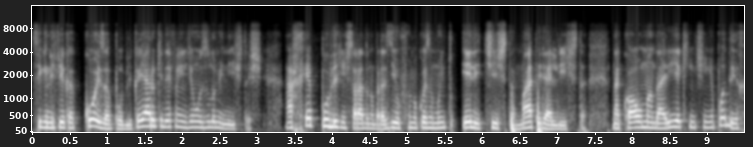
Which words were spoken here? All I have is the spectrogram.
significa coisa pública, e era o que defendiam os iluministas. A república instalada no Brasil foi uma coisa muito elitista, materialista, na qual mandaria quem tinha poder.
